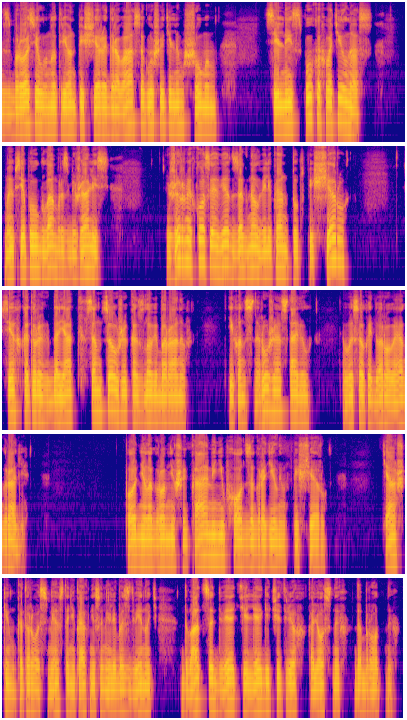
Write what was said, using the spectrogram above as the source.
Сбросил внутри он пещеры дрова с оглушительным шумом. Сильный испуг охватил нас. Мы все по углам разбежались. Жирных коз и овец загнал великан тут в пещеру, всех, которых даят, самцов же козлов и баранов, их он снаружи оставил в высокой дворовой ограде. Поднял огромнейший камень и вход заградил им в пещеру, тяжким, которого с места никак не сумели бы сдвинуть двадцать две телеги четырехколесных добротных.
